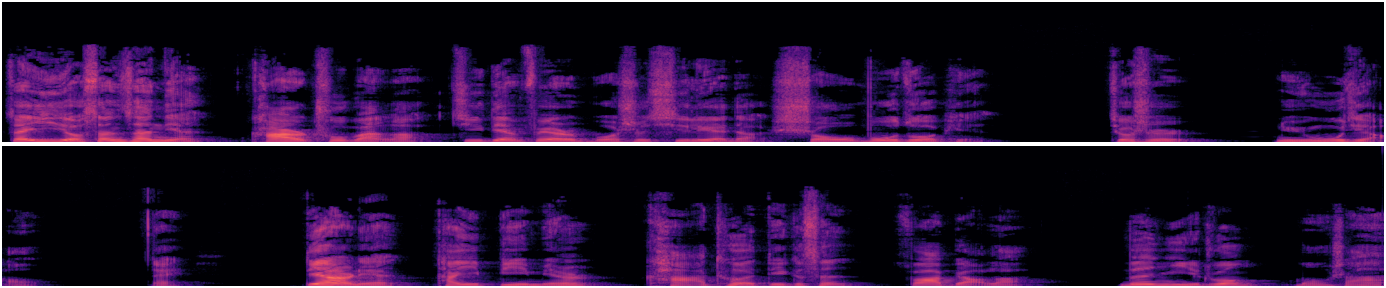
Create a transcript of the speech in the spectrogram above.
在一九三三年，卡尔出版了基甸菲尔博士系列的首部作品，就是《女巫角》。哎，第二年，他以笔名卡特·迪克森发表了《瘟疫庄谋杀案》，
